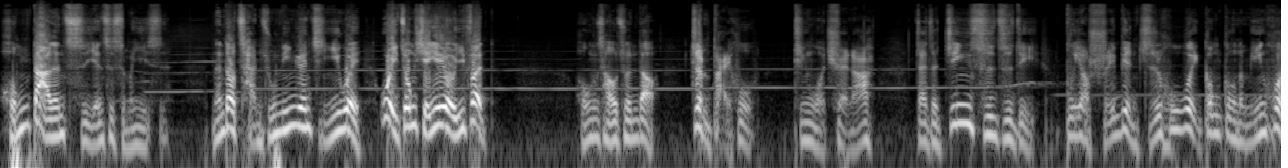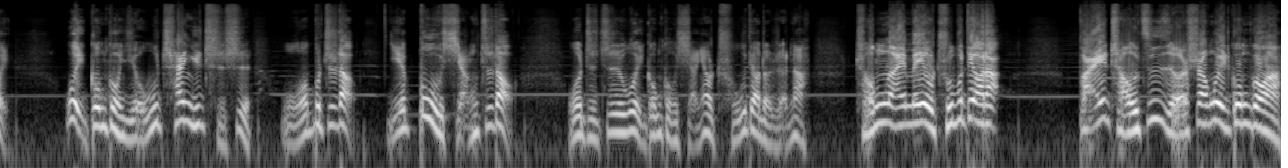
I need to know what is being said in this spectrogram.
洪大人此言是什么意思？难道铲除宁远锦衣卫，魏忠贤也有一份？”洪朝春道：“郑百户，听我劝啊，在这金石之地，不要随便直呼魏公公的名讳。魏公公有无参与此事，我不知道，也不想知道。我只知魏公公想要除掉的人啊。”从来没有除不掉的。百草之惹上魏公公啊，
